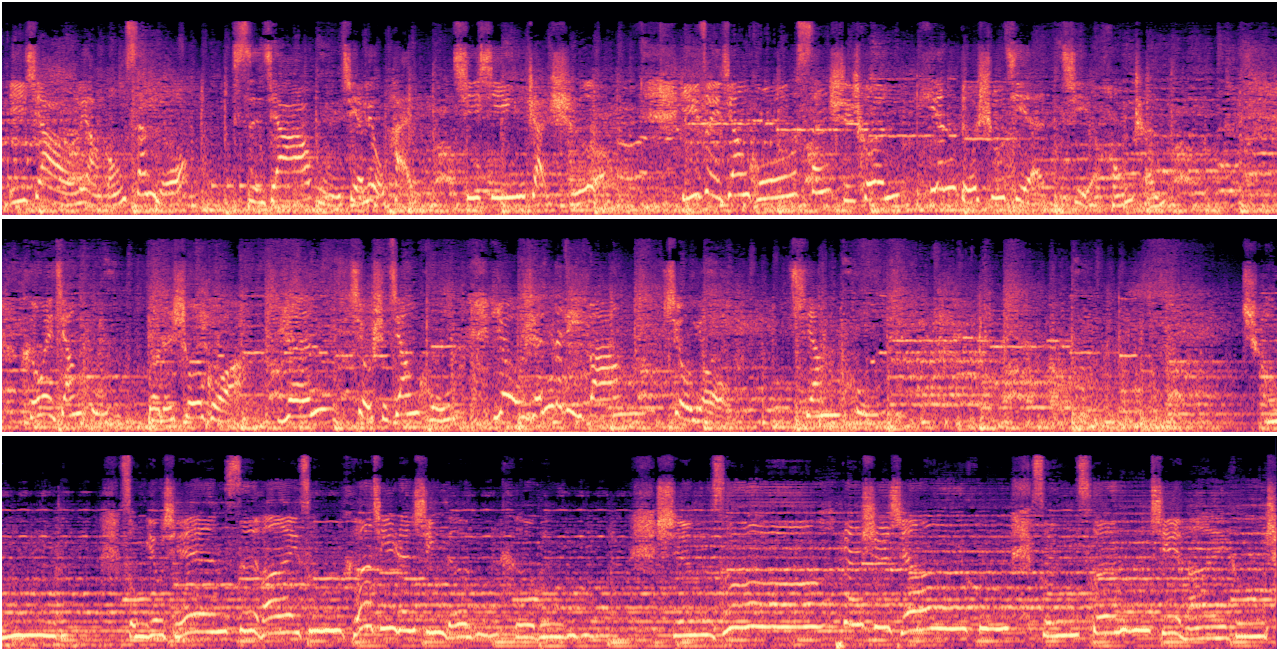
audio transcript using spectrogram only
一教两盟三魔，四家五界六派，七星战十恶。一醉江湖三十春，天得书剑解红尘。何谓江湖？有人说过，人就是江湖，有人的地方就有江湖。成总有千丝足，何其人心的可怖？险阻便是江湖，纵存血脉孤处。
